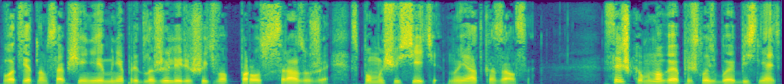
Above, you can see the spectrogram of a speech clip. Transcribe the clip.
В ответном сообщении мне предложили решить вопрос сразу же, с помощью сети, но я отказался. Слишком многое пришлось бы объяснять,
